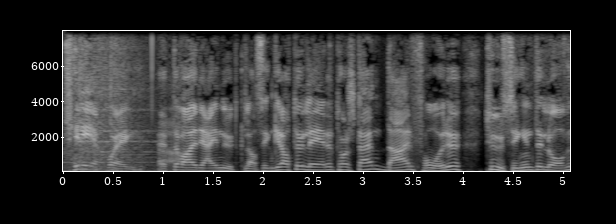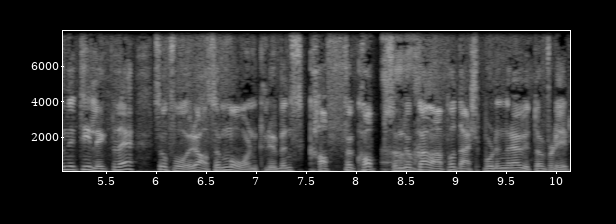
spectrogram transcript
tre poeng. Dette var rein utklassing. Gratulerer, Torstein. Der får du tusingen til loven. I tillegg til det så får du altså morgenklubbens kaffekopp, som du kan ha på dashbordet når du er ute og flyr.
